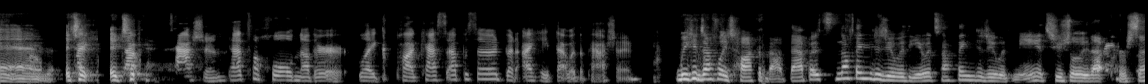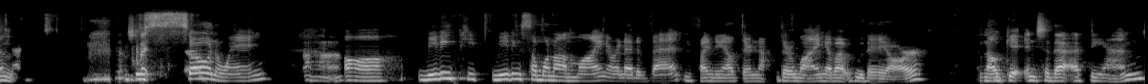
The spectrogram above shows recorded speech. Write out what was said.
and oh, it took it took passion. That's a whole nother like podcast episode but i hate that with a passion. We can definitely talk about that but it's nothing to do with you. It's nothing to do with me. It's usually that person. It's just so annoying. Uh-huh. uh meeting people meeting someone online or at an event and finding out they're not they're lying about who they are and I'll get into that at the end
